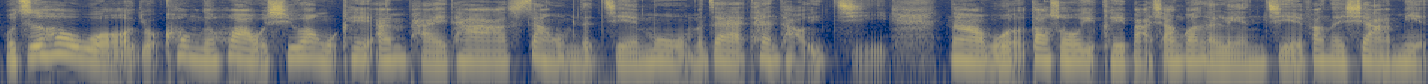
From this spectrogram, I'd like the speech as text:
我之后我有空的话，我希望我可以安排他上我们的节目，我们再来探讨一集。那我到时候也可以把相关的连接放在下面。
